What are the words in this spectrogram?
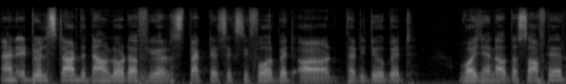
And it will start the download of your respective 64-bit or 32-bit version of the software.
